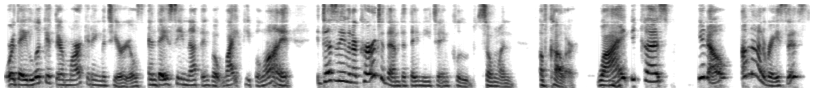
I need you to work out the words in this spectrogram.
or they look at their marketing materials and they see nothing but white people on it, it doesn't even occur to them that they need to include someone of color. Why? Because, you know, I'm not a racist,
